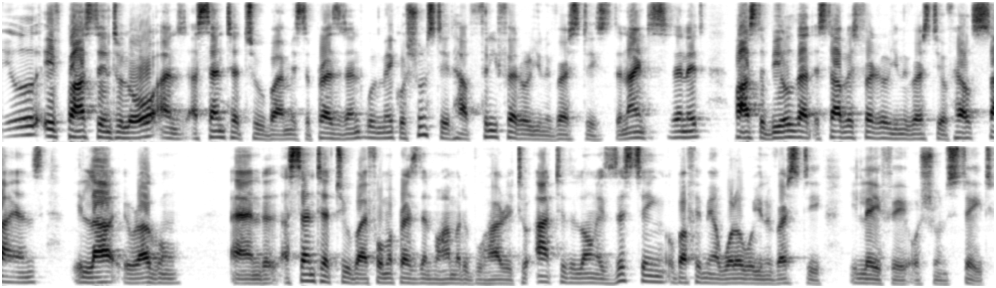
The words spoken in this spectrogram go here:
Bill, if passed into law and assented to by Mr. President, will make Osun State have three federal universities. The Ninth Senate passed a bill that established Federal University of Health Science, Ila Orangun, and assented to by former President Muhammadu Buhari to add to the long-existing Obafemi Awolowo University, Ile-Ife, Osun State.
